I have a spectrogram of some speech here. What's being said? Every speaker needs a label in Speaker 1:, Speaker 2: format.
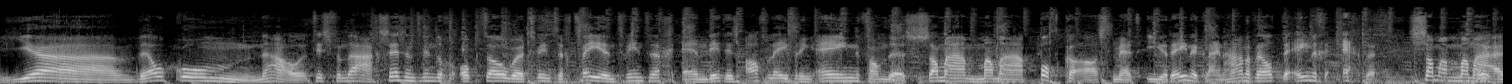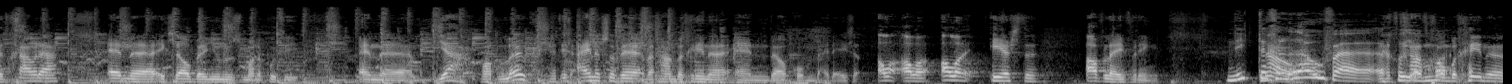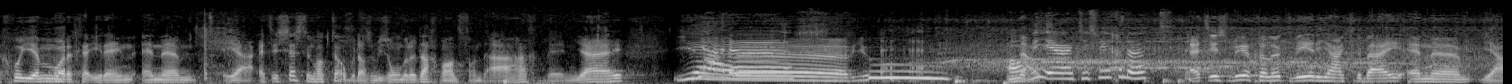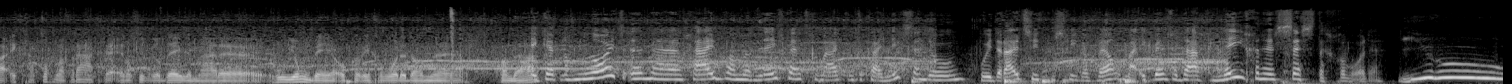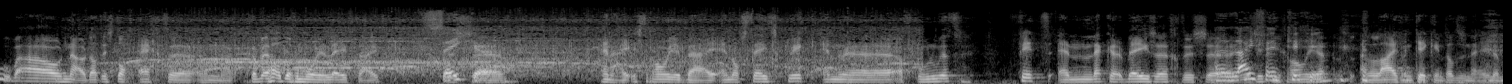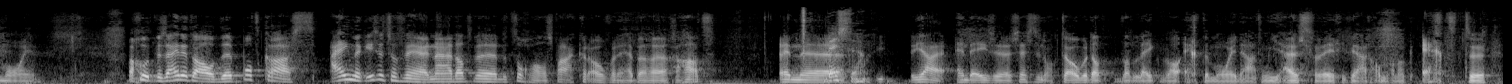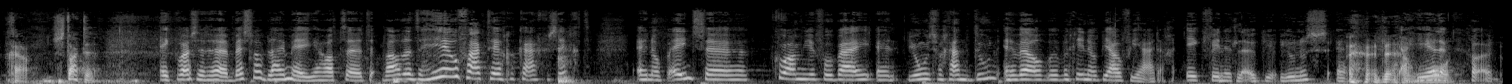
Speaker 1: Ja, welkom. Nou, het is vandaag 26 oktober 2022 en dit is aflevering 1 van de Samma Mama podcast met Irene Klein-Haneveld, de enige echte Samma Mama uit Gouda. En uh, ikzelf ben Yunus Manaputi. En uh, ja, wat leuk. Het is eindelijk zover. We gaan beginnen en welkom bij deze alle, alle, allereerste aflevering.
Speaker 2: Niet te nou, geloven.
Speaker 1: Het gaat gewoon beginnen. Goedemorgen iedereen. En um, ja, het is 16 oktober. Dat is een bijzondere dag, want vandaag ben jij jarig.
Speaker 2: Alweer, nou, het is weer gelukt.
Speaker 1: Het is weer gelukt, weer een jaartje erbij. En uh, ja, ik ga toch maar vragen en of je het wil delen. Maar uh, hoe jong ben je ook alweer geworden dan uh, vandaag?
Speaker 2: Ik heb nog nooit een geheim van mijn leeftijd gemaakt, want daar kan je niks aan doen. Hoe je eruit ziet misschien nog wel, maar ik ben vandaag 69 geworden.
Speaker 1: Joehoe, wauw. Nou, dat is toch echt een geweldige mooie leeftijd.
Speaker 2: Zeker. Dus,
Speaker 1: en hij is er gewoon weer bij. En nog steeds quick en, of hoe noem je dat? fit en lekker bezig. Dus
Speaker 2: live en kicking. Weer.
Speaker 1: Live en kicking, dat is een hele mooie. Maar goed, we zeiden het al, de podcast. Eindelijk is het zover, nadat we er toch wel eens vaker over hebben uh, gehad.
Speaker 2: En, uh, Beste.
Speaker 1: Ja, en deze 16 oktober, dat, dat leek wel echt een mooie datum. Juist vanwege je verjaardag, om dan ook echt te gaan starten.
Speaker 2: Ik was er best wel blij mee. Je had, we hadden het heel vaak tegen elkaar gezegd. En opeens kwam je voorbij en jongens, we gaan het doen. En wel, we beginnen op jouw verjaardag. Ik vind het leuk, Jonas. Nou, ja, heerlijk. Gewoon.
